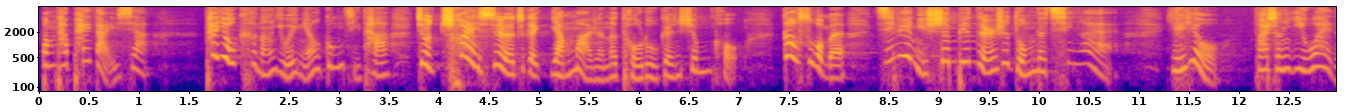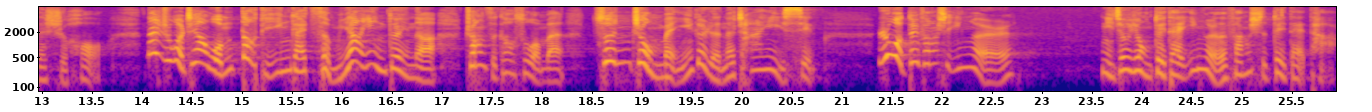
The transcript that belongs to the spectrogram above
帮它拍打一下，它有可能以为你要攻击它，就踹碎了这个养马人的头颅跟胸口。告诉我们，即便你身边的人是多么的亲爱，也有发生意外的时候。那如果这样，我们到底应该怎么样应对呢？庄子告诉我们：尊重每一个人的差异性。如果对方是婴儿，你就用对待婴儿的方式对待他。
